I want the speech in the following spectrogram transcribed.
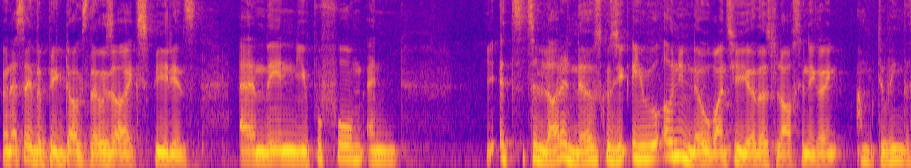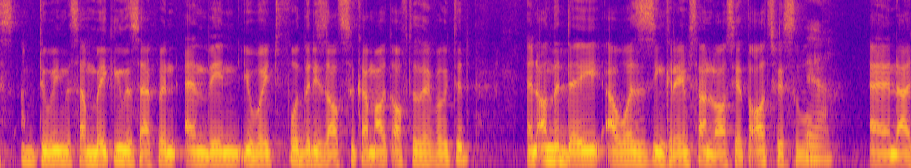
When I say the big dogs, those are experienced. And then you perform, and it's, it's a lot of nerves because you, you only know once you hear those laughs and you're going, I'm doing this, I'm doing this, I'm making this happen. And then you wait for the results to come out after they voted. And on the day, I was in Grahamstown last year at the Arts Festival. Yeah. And I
